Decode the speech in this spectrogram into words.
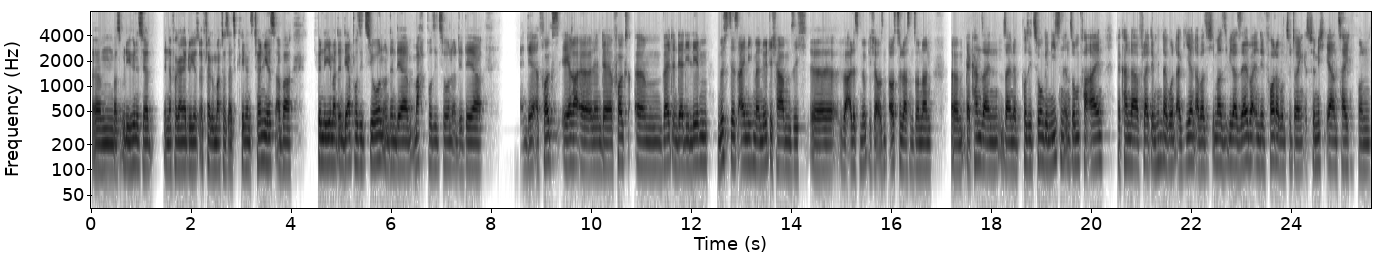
ähm, was Uli Hoeneß ja in der Vergangenheit durchaus öfter gemacht hat als Clemens Tönnies, aber ich finde jemand in der Position und in der Machtposition und in der in der Erfolgsära, äh, in der Erfolgswelt, ähm, in der die leben, müsste es eigentlich nicht mehr nötig haben, sich äh, über alles Mögliche aus, auszulassen, sondern ähm, der kann sein, seine Position genießen in so einem Verein, der kann da vielleicht im Hintergrund agieren, aber sich immer wieder selber in den Vordergrund zu drängen, ist für mich eher ein Zeichen von,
